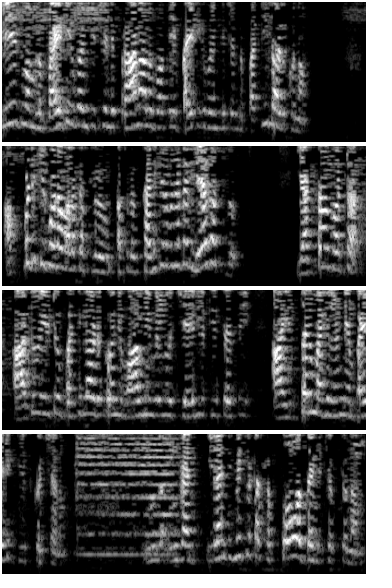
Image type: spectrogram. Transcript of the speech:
ప్లీజ్ మమ్మల్ని బయటికి పంపించండి. ప్రాణాలు పోతాయి. బయటికి పంపించండి. బతిలాడుకున్నాం అప్పటికి కూడా వాళ్ళకి అసలు అసలు కనికరం లేదు అసలు. ఎట్టా అటు ఇటు బతిలాడుకొని వాళ్ళని వీళ్ళను చైర్లు తీసేసి ఆ ఇద్దరు మహిళలను నేను బయటకు తీసుకొచ్చాను. ఇంకా ఇంకా ఇలాంటి మీట్లకు అసలు పోవద్దండి చెప్తున్నాను.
